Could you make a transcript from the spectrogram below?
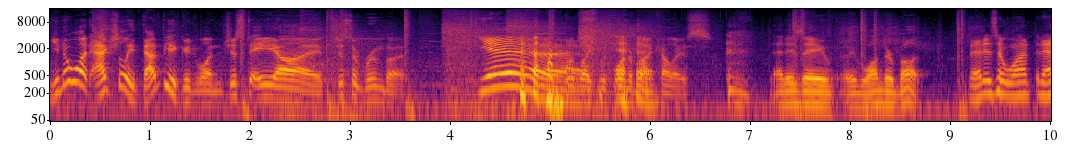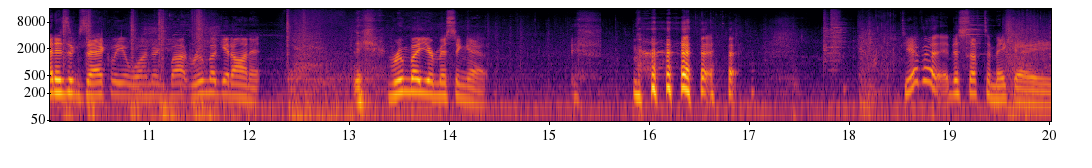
You know what? Actually, that'd be a good one. Just a uh, just a Roomba, Yeah. but like with Wanderbot colors. That is a, a Wanderbot. that is a one. That is exactly a wandering bot. Roomba, get on it. Roomba, you're missing out. Do you have a, the stuff to make a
